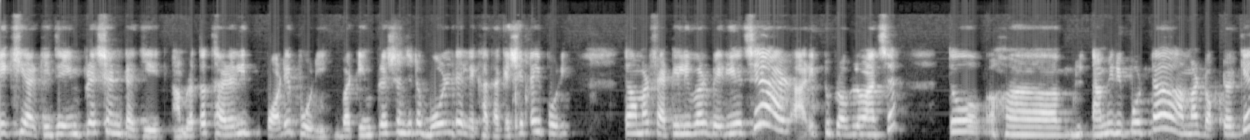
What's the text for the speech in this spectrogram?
দেখি আর কি, যে ইমপ্রেশনটা কি, আমরা তো থারালি পরে পড়ি বাট ইমপ্রেশন যেটা বোল্ডে লেখা থাকে, সেটাই পড়ি। তো আমার ফ্যাটি লিভার বেরিয়েছে আর আর একটু প্রবলেম আছে। তো আমি রিপোর্টটা আমার ডক্টরকে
